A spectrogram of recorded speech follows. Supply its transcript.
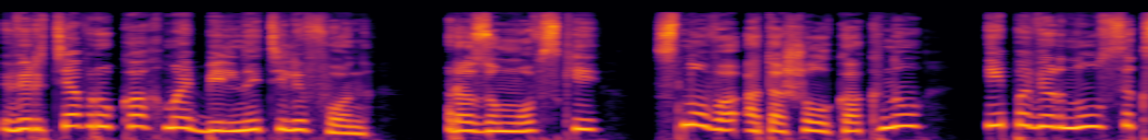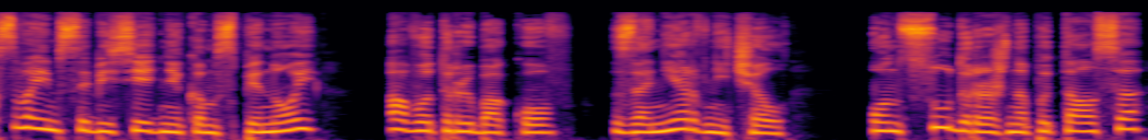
вертя в руках мобильный телефон. Разумовский снова отошел к окну и повернулся к своим собеседникам спиной, а вот Рыбаков занервничал – он судорожно пытался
